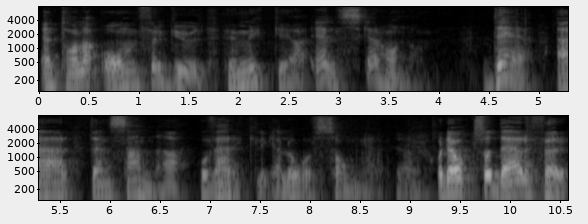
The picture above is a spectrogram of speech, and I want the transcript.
än tala om för Gud hur mycket jag älskar honom. Det är den sanna och verkliga lovsången. Och det är också därför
